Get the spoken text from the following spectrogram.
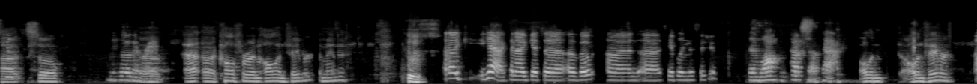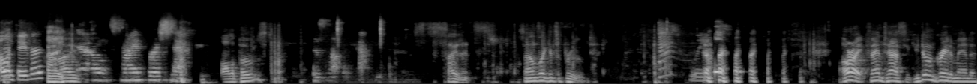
Uh. So, We go there, right? uh, uh, uh, call for an all in favor, Amanda? Uh, yeah, can I get a, a vote on, uh, tabling this issue? Then walk the pups out back. All in, all in favor? All in favor? Aye. Aye. Now it's time for a snack. All opposed? Does not look happy. Silence. Sounds like it's approved. All right, fantastic. You're doing great, Amanda.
